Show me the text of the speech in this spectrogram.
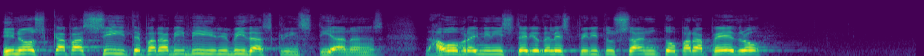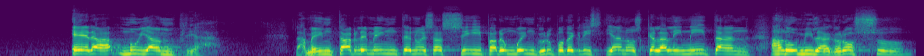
y nos capacite para vivir vidas cristianas. La obra y ministerio del Espíritu Santo para Pedro era muy amplia. Lamentablemente no es así para un buen grupo de cristianos que la limitan a lo milagroso.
